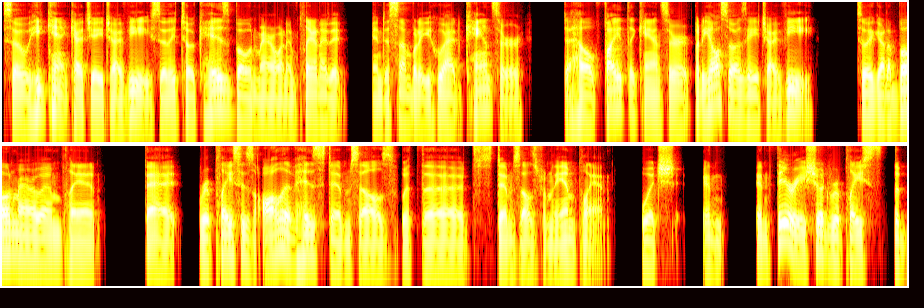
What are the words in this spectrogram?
So he can't catch HIV. So they took his bone marrow and implanted it into somebody who had cancer to help fight the cancer, but he also has HIV. So he got a bone marrow implant that replaces all of his stem cells with the stem cells from the implant, which in in theory should replace the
